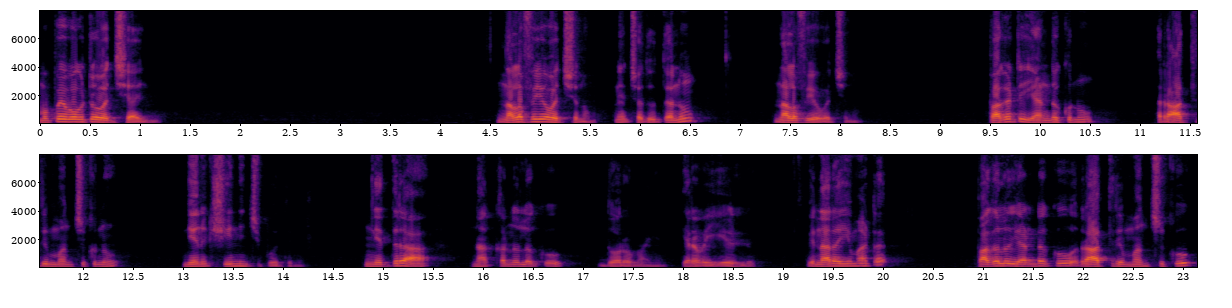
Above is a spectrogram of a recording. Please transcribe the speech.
ముప్పై ఒకటో అధ్యాయం. నలభయో వచనం. నేను చదువుతాను. నలభయో వచనం. పగటి ఎండకును రాత్రి మంచుకును నేను క్షీణించిపోతుంది నిద్ర నా కన్నులకు దూరమైంది. ఇరవై ఏళ్ళు. విన్నారా ఈ మాట? పగలు ఎండకు రాత్రి మంచుకు.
